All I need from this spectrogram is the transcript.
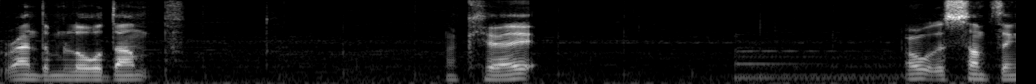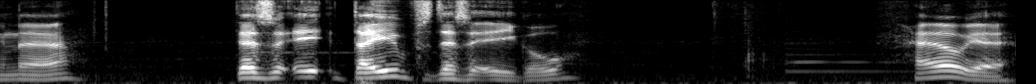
Random lore dump. Okay. Oh, there's something there. Desert e Dave's Desert Eagle. Hell yeah.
